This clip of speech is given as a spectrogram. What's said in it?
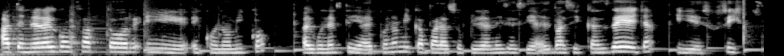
a tener algún factor eh, económico, alguna actividad económica para suplir las necesidades básicas de ella y de sus hijos.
